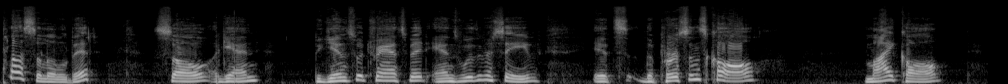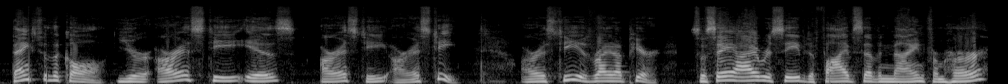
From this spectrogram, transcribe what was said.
plus a little bit. So again, begins with transmit, ends with receive. It's the person's call my call. Thanks for the call. Your RST is RST, RST. RST is right up here. So say I received a 579 from her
